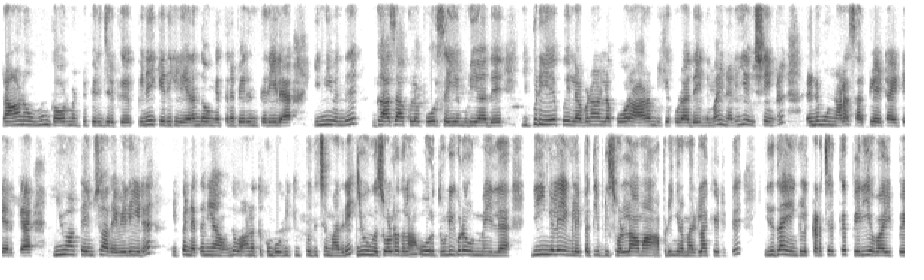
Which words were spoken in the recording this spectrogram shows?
ராணுவமும் கவர்மெண்ட்டும் பிரிஞ்சிருக்கு. பிணை கைதிகள் இறந்தவங்க எத்தனை பேருன்னு தெரியல. இனி வந்து காசாக்குள்ள போர் செய்ய முடியாது. இப்படியே போய் லெபனான்ல போர் ஆரம்பிக்க கூடாது. இந்த மாதிரி நிறைய விஷயங்கள் ரெண்டு மூணு நாளா சர்க்குலேட் ஆயிட்டே இருக்க. நியூயார்க் டைம்ஸும் அதை வெளியிட இப்ப நெத்தனியா வந்து வானத்துக்கும் பூமிக்கும் குதிச்ச மாதிரி இவங்க சொல்றதெல்லாம் ஒரு துளி கூட உண்மை இல்ல. நீங்களே எங்களை பத்தி இப்படி சொல்லாமா அப்படிங்கிற மாதிரிலாம் கேட்டுட்டு இதுதான் எங்களுக்கு கிடைச்சிருக்க பெரிய வாய்ப்பு.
